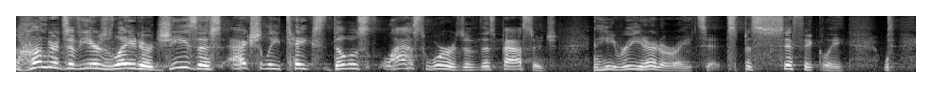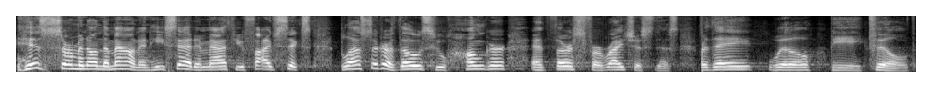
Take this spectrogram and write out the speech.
Hundreds of years later, Jesus actually takes those last words of this passage and he reiterates it specifically. with His Sermon on the Mount, and he said in Matthew 5 6, Blessed are those who hunger and thirst for righteousness, for they will be filled.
